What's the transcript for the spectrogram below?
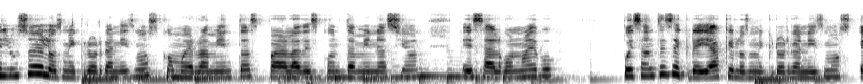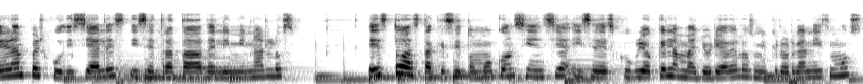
El uso de los microorganismos como herramientas para la descontaminación es algo nuevo, pues antes se creía que los microorganismos eran perjudiciales y se trataba de eliminarlos. Esto hasta que se tomó conciencia y se descubrió que la mayoría de los microorganismos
